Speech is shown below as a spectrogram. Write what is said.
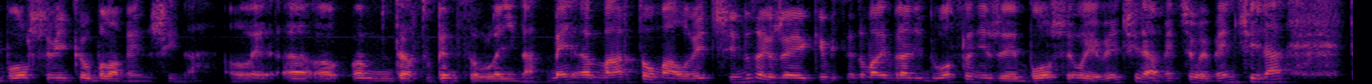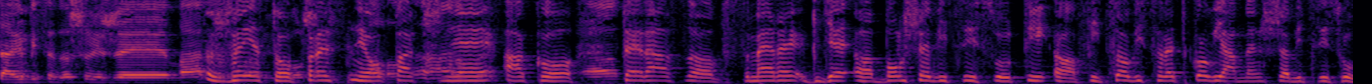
bolševikov bola menšina. Le, teda stupencov Lenina. Martov mal väčšinu, takže keby sme to mali brať dôsledne, že bolševo je väčšina menševo je menšina, tak by sme došli, že Martov Že je to presne opačne, áno, ako áno. teraz v smere kde e, bolševici sú tí e, Ficovi svetkovia a menševici sú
